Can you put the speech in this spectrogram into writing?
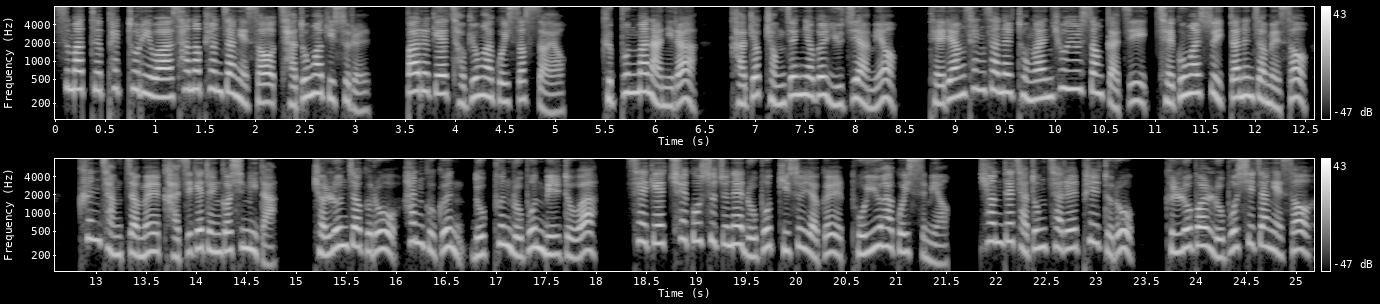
스마트 팩토리와 산업 현장에서 자동화 기술을 빠르게 적용하고 있었어요. 그뿐만 아니라 가격 경쟁력을 유지하며 대량 생산을 통한 효율성까지 제공할 수 있다는 점에서 큰 장점을 가지게 된 것입니다. 결론적으로 한국은 높은 로봇 밀도와 세계 최고 수준의 로봇 기술력을 보유하고 있으며 현대 자동차를 필두로 글로벌 로봇 시장에서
